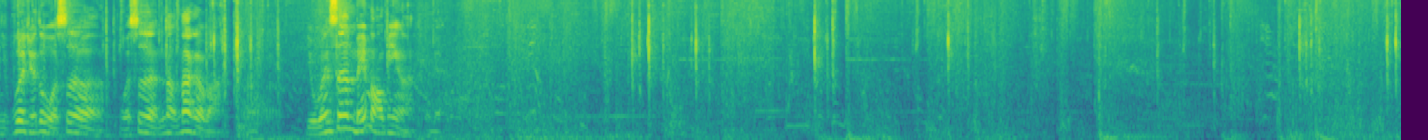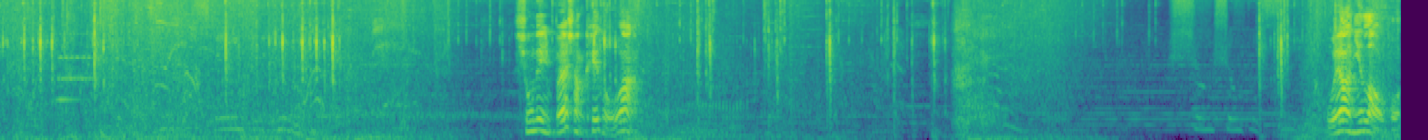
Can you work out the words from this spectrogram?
你不会觉得我是我是那那个吧？有纹身没毛病啊，兄弟。兄弟，你不要想 K 头啊！我要你老婆，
